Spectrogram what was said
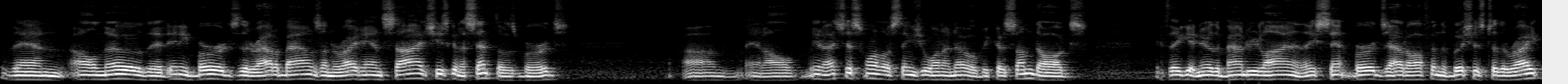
then I'll know that any birds that are out of bounds on the right hand side, she's going to scent those birds. Um, and I'll, you know, it's just one of those things you want to know because some dogs, if they get near the boundary line and they scent birds out off in the bushes to the right,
